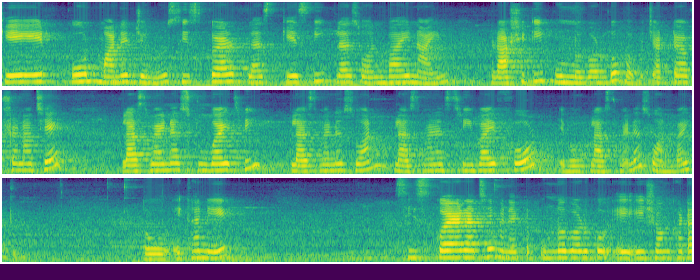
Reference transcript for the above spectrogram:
কে এর কোন মানের জন্য C square plus K C plus one by nine রাশিটি পূর্ণবর্গ হবে? চারটে অপশান আছে plus minus two by three plus minus one plus minus three by four এবং plus minus one by two তো এখানে সি স্কোয়ার আছে মানে একটা পূর্ণবর্গ এই সংখ্যাটা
